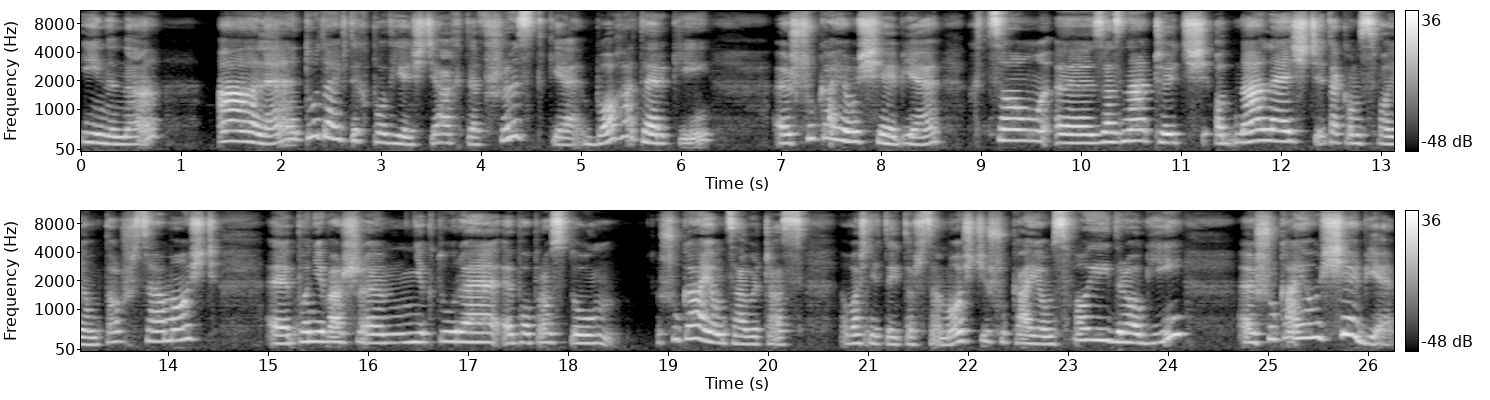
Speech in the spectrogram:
inna, ale tutaj w tych powieściach te wszystkie bohaterki szukają siebie, chcą e, zaznaczyć, odnaleźć taką swoją tożsamość, e, ponieważ e, niektóre e, po prostu szukają cały czas właśnie tej tożsamości, szukają swojej drogi, e, szukają siebie,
